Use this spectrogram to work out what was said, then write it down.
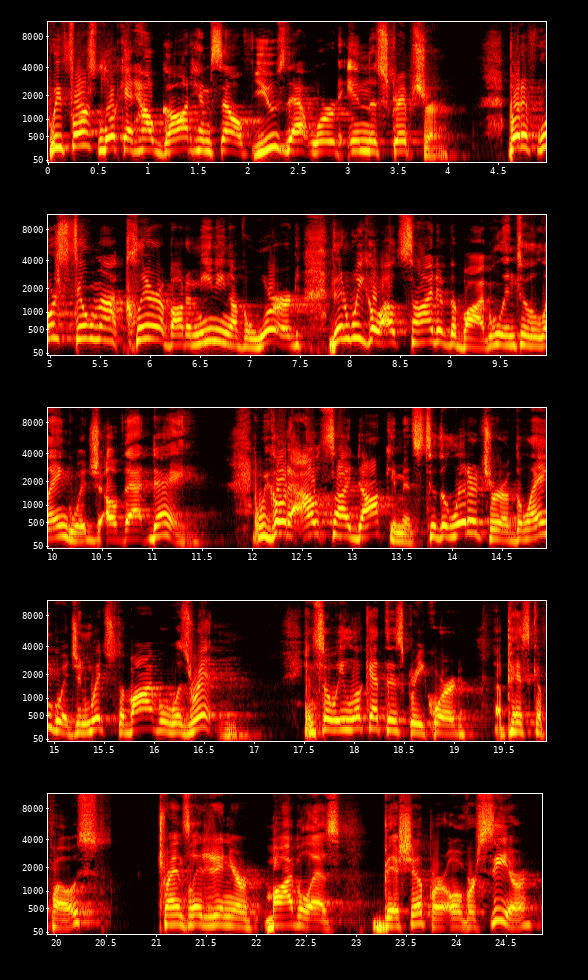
We first look at how God himself used that word in the scripture. But if we're still not clear about a meaning of a word, then we go outside of the Bible into the language of that day. And we go to outside documents, to the literature of the language in which the Bible was written. And so we look at this Greek word, episkopos, translated in your Bible as bishop or overseer.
